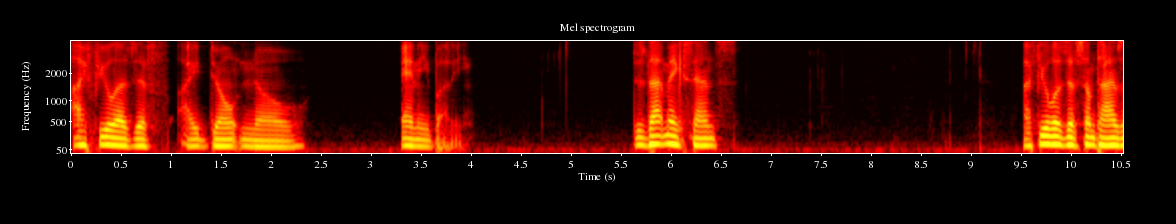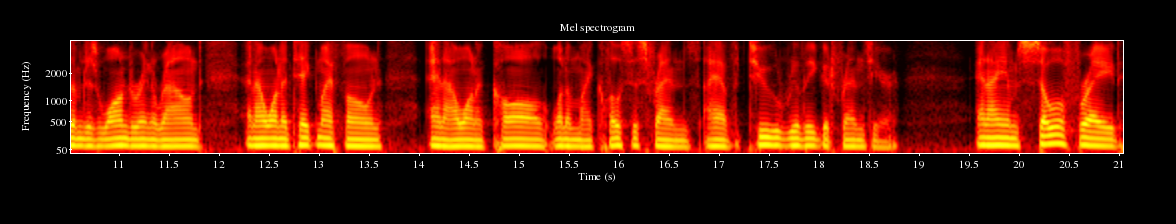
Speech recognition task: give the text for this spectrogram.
I feel as if I don't know anybody. Does that make sense? I feel as if sometimes I'm just wandering around and I want to take my phone and I want to call one of my closest friends. I have two really good friends here. And I am so afraid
